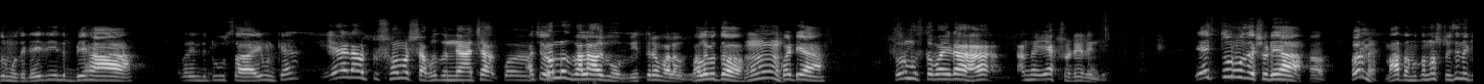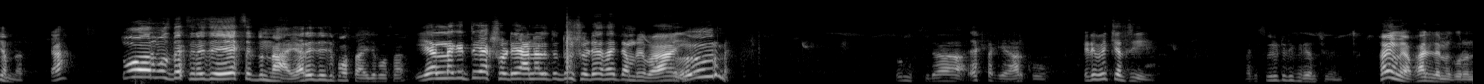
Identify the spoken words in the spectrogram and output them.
তরমুজ? এটা এই যে বেহা আবার ইন্দি টুসা এমন কে? এটা একটু সমস্যা বুঝুন না আচ্ছা আচ্ছা। তরমুজ ভালো হইব ভিতরে ভালো হইব। ভালো হবে তো হুম। কয়টিয়া? তরমুজ তো ভাই এটা আমি একশো টাকা রেঞ্জে এই তরমুজ একশো টাকা? হ্যাঁ। ধরমে মাথা মতো নষ্ট হয়েছে নাকি আপনার? হ্যাঁ? তরমুজ দেখছেন এই যে এক সাইড নাই আর এই যে পচা এই যে পচা। লাগে তুই একশো টাকা আনালে তো দুইশো টাকা চাইতাম রে ভাই। ধরমে তরমুজ কিরা একটা কে আর কো? এটা বেচেলছি নাকি চুরি টুরি করে আনছিলেন হই মিয়া ফাজলামি করুন।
